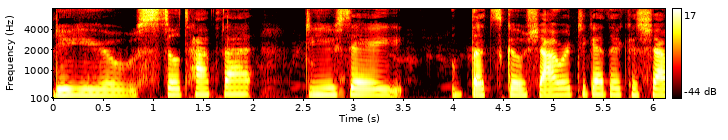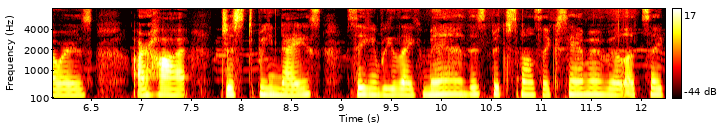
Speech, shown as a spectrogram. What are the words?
Do you still tap that? Do you say let's go shower together because showers are hot. Just to be nice so you can be like man this bitch smells like salmon but let's like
